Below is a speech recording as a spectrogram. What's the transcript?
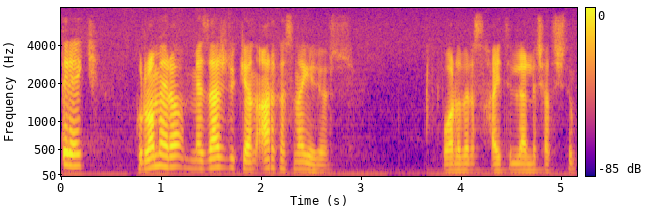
Direkt Romero mezarcı dükkanının arkasına geliyoruz. Bu arada biraz Haitililerle çatıştım.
